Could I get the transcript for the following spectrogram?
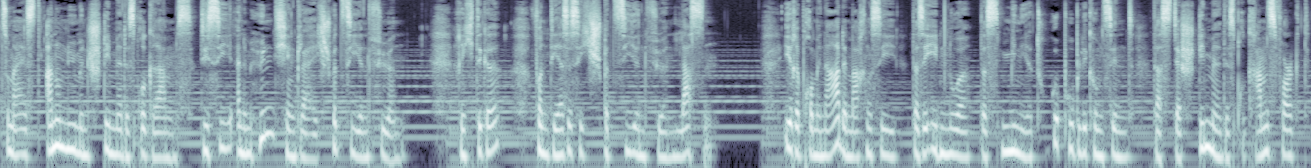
zumeist anonymen Stimme des Programms, die sie einem Hündchen gleich spazieren führen. Richtiger, von der sie sich spazieren führen lassen. Ihre Promenade machen sie, da sie eben nur das Miniaturpublikum sind, das der Stimme des Programms folgt,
